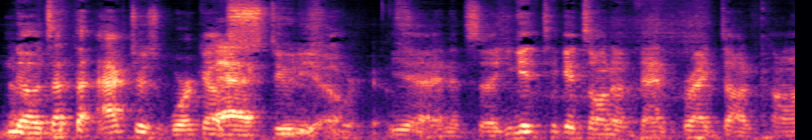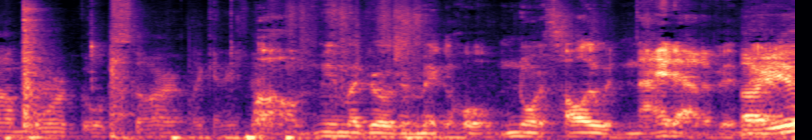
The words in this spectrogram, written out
No, it's at the Actors Workout Actors Studio. Workout yeah, Studio. and it's uh, you can get tickets on Eventbrite.com or Gold Star, like anything. Oh, me and my girl are gonna make a whole North Hollywood night out of it. Are man. you?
